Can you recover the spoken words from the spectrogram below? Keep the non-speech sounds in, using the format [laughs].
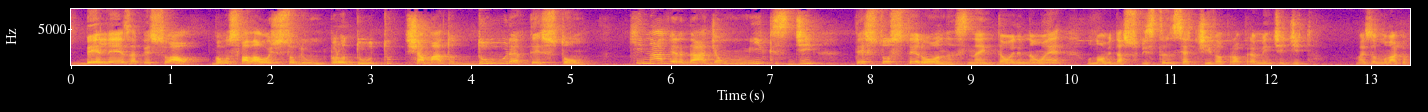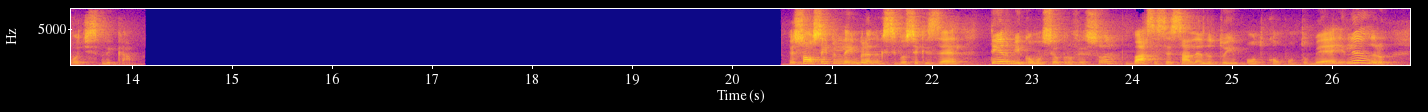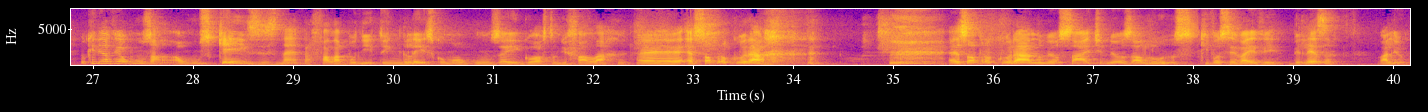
Beleza, pessoal? Vamos falar hoje sobre um produto chamado Durateston, que na verdade é um mix de testosteronas, né? Então ele não é o nome da substância ativa propriamente dita. Mas vamos lá que eu vou te explicar. Pessoal, sempre lembrando que se você quiser ter-me como seu professor, basta acessar leandrotwin.com.br. Leandro, eu queria ver alguns, alguns cases, né, para falar bonito em inglês, como alguns aí gostam de falar. É, é só procurar... [laughs] é só procurar no meu site, meus alunos, que você vai ver, beleza? Valeu!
